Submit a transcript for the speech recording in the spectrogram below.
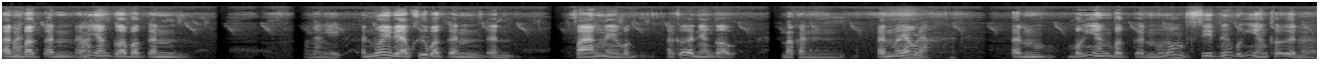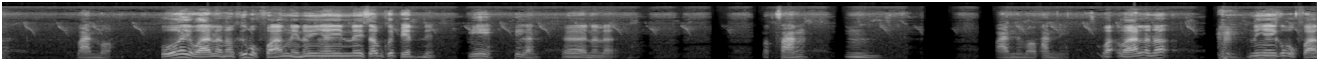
อันหวานบักอันอันฮะนี้หยังก็บักอัน มันยังอีกอันหน่วยแบบคือบักอันอันฟางนี่บักอันก็อันหยังก็บักกันอันมันจัยักงละอันบักอีหยังบักอันมันซีดหรือบักอีหยังเขาเอิ้นเออหวานบ่ โอ้ยหวานแล้วเนาะคือบักฟางนี่หน่วยใหญ่ในซ้ำข้อยเป็ดนี่มีคือกัน เออนั่นแหละบักฝังอืมหวานบ่พันธุ์นี่ หวหวานแล้วเนาะ นี่ไงก็บักฟาง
